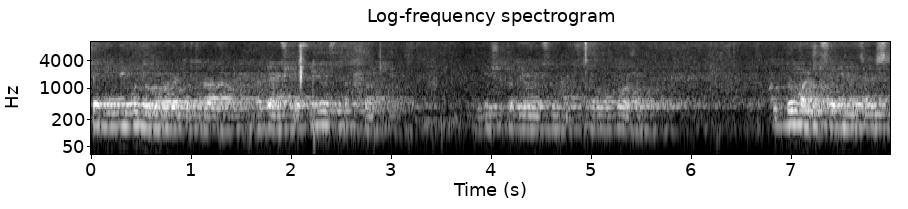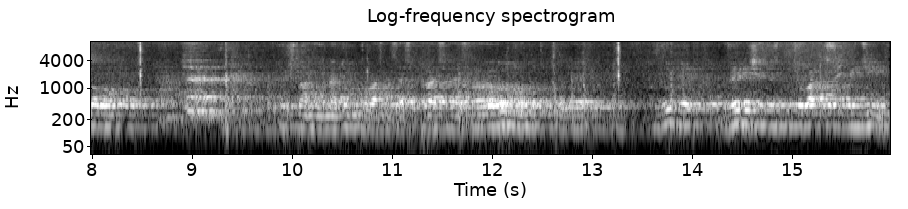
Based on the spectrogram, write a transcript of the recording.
Сьогодні не буду говорити про Радянський Союз, так що більше подивимося на Слово Боже. Думаючи сьогодні над цим словом, прийшла мені на думку власне ця ситуація з Вавилоном, коли люди вирішили збудувати собі дім.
